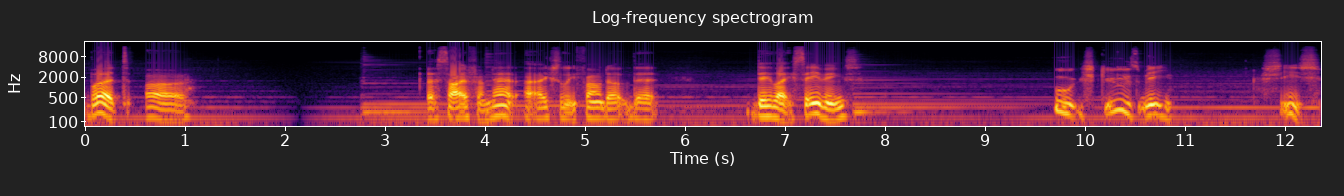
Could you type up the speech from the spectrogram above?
But uh, aside from that, I actually found out that daylight savings. Ooh, excuse me. Sheesh.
